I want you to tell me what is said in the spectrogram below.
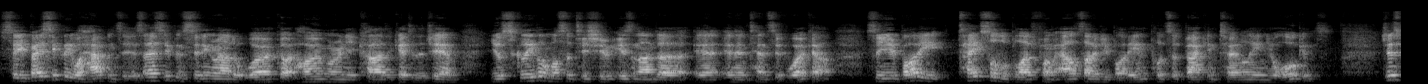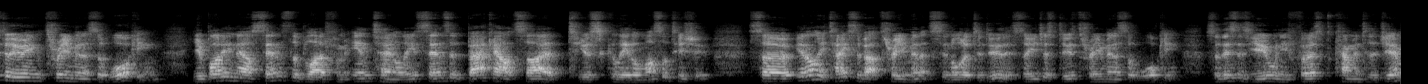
See, basically what happens is, as you've been sitting around at work or at home or in your car to get to the gym, your skeletal muscle tissue isn't under an intensive workout. So your body takes all the blood from outside of your body and puts it back internally in your organs. Just doing three minutes of walking, your body now sends the blood from internally, sends it back outside to your skeletal muscle tissue. So it only takes about three minutes in order to do this. So you just do three minutes of walking. So this is you when you first come into the gym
